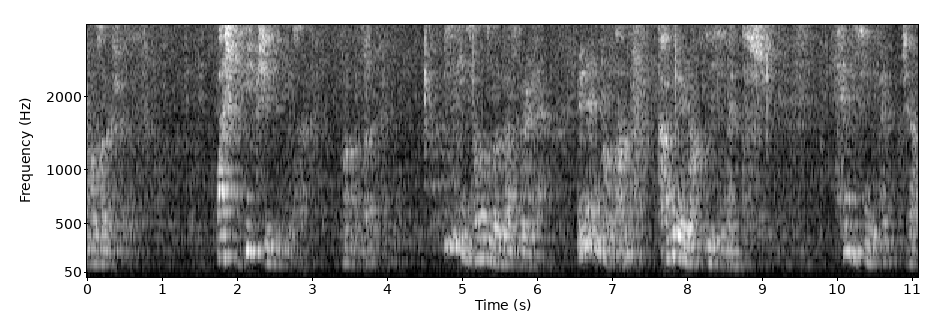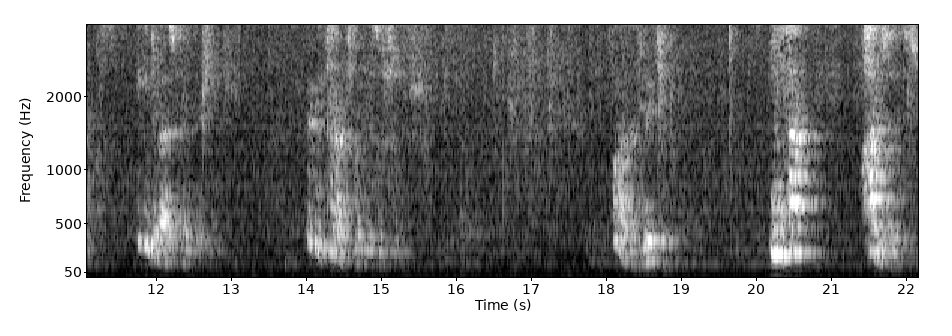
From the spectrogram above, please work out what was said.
Ramazan Efendi. Başka hiçbir şey bilmiyor zaten. Ramazan Efendi. Bizim insanımız da biraz böyle. Önemli olan kamuya yaptığı hizmettir. Kendisini pek şey yapmaz. İkinci versiyonda yaşamış. Böyle bir kenar kitabı yazıp sunmuş. Orada diyor ki, insan hal üzeredir.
